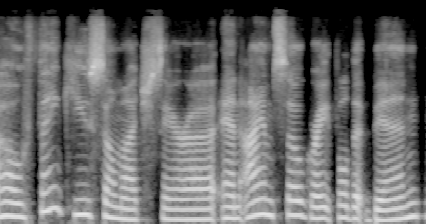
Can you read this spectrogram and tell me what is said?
Oh, thank you so much, Sarah. And I am so grateful that Ben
